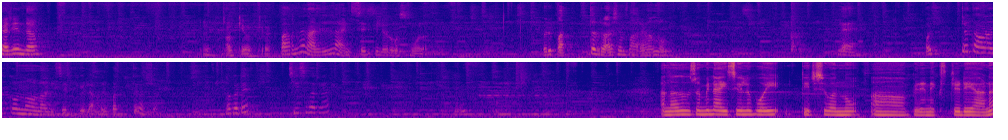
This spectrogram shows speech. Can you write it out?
കറി എന്താ? ഓക്കെ ഓക്കെ പറഞ്ഞ നല്ല അനുസരിക്കില്ല റോസ് മോൾ? ഒരു പത്ത് പ്രാവശ്യം പറയണം എന്നുള്ളു അല്ലേ? ഒറ്റ തവണക്ക് ഒന്നും അവൾ അനുസരിക്കില്ല ഒരു പത്ത് പ്രാവശ്യം. നോക്കട്ടെ ചീസ് പറഞ്ഞ? അന്നാ ദിവസം പിന്നെ ഐ സിയിൽ പോയി തിരിച്ചു വന്നു. പിന്നെ നെക്സ്റ്റ് ഡേ ആണ്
